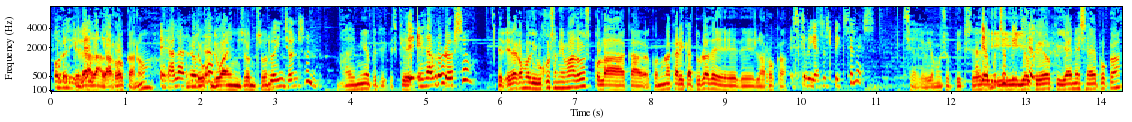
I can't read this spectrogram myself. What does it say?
Horrible. Era la, la roca, ¿no? Era La Du- Roca. Dwayne Johnson. Dwayne Johnson. Madre mía, pero es que... E- Era horroroso. Era como dibujos animados con, la, con una caricatura de, de La Roca. Es que veías los píxeles. Sí, había mucho píxel y yo píxel. creo que ya en esa época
